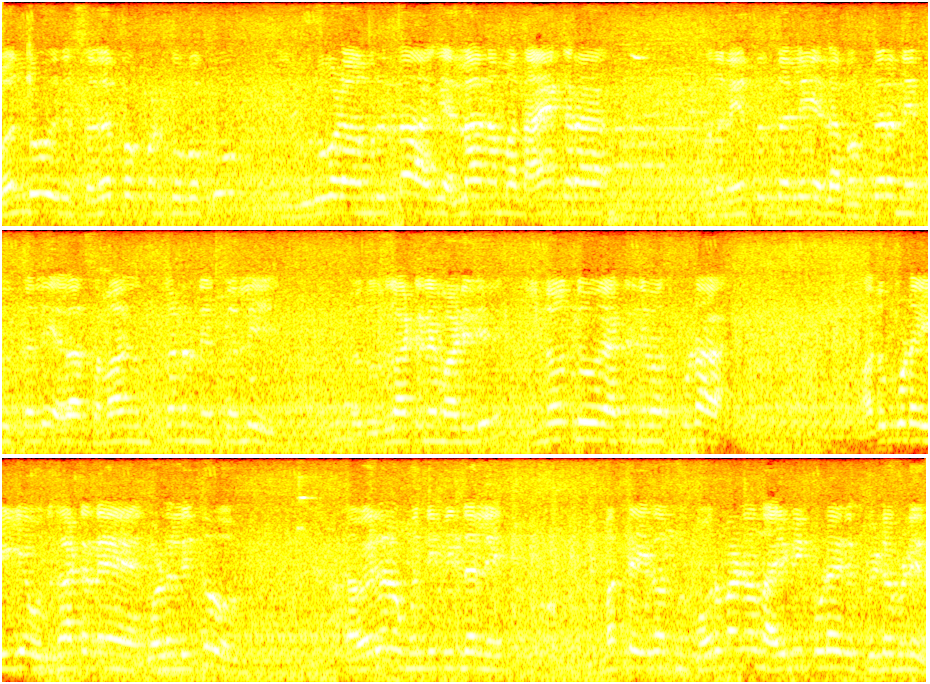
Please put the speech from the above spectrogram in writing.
ಬಂದು ಇದು ಸದರ್ಪ ಪಡ್ಕೋಬೇಕು. ಈ ಗುರುಗಳ ಅಮೃತ ಹಾಗೆ ಎಲ್ಲ ನಮ್ಮ ನಾಯಕರ ಒಂದು ನೇತೃತ್ವದಲ್ಲಿ, ಎಲ್ಲ ಭಕ್ತರ ನೇತೃತ್ವದಲ್ಲಿ, ಎಲ್ಲ ಸಮಾಜದ ಮುಖಂಡರ ನೇತೃತ್ವದಲ್ಲಿ ಅದು ಉದ್ಘಾಟನೆ ಮಾಡಿದ್ದೀರಿ. ಇನ್ನೊಂದು ಯಾತ್ರಿ ನಿವಾಸ ಕೂಡ ಅದು ಕೂಡ ಹೀಗೆ ಉದ್ಘಾಟನೆಗೊಳ್ಳಲಿದ್ದು ತಾವೆಲ್ಲರೂ ಮುಂದಿನ ದಿನದಲ್ಲಿ ಮತ್ತೆ ಇದೊಂದು ಗೌರ್ಮೆಂಟ್ ಒಂದು ಐ ಬಿ ಕೂಡ ಇದೆ ಪಿ ಡಬ್ಲ್ಯೂ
